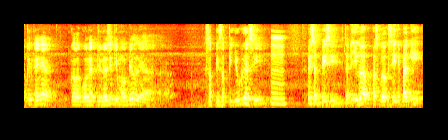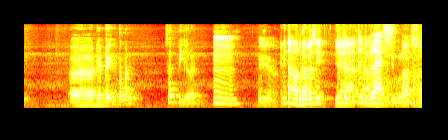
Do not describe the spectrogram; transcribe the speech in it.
mungkin kayaknya kalau gue lihat juga sih di mobil ya sepi-sepi juga sih. Hmm. Tapi sepi sih. Tadi juga pas gua ke sini pagi eh nebeng temen sepi jalan. Hmm. Iya. Ini tanggal berapa sih? Tujuh- tujuh belas. Tujuh Oh, belas. tanggal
